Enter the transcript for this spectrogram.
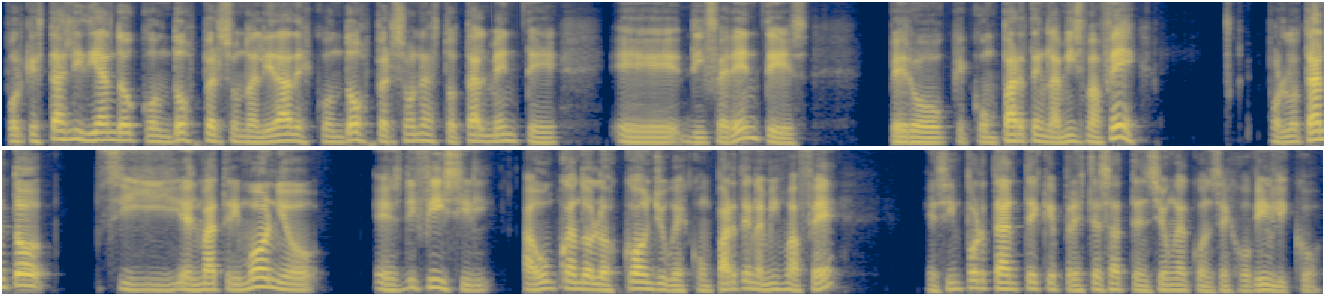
porque estás lidiando con dos personalidades, con dos personas totalmente eh, diferentes, pero que comparten la misma fe. Por lo tanto, si el matrimonio es difícil, aun cuando los cónyuges comparten la misma fe, es importante que prestes atención al consejo bíblico.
